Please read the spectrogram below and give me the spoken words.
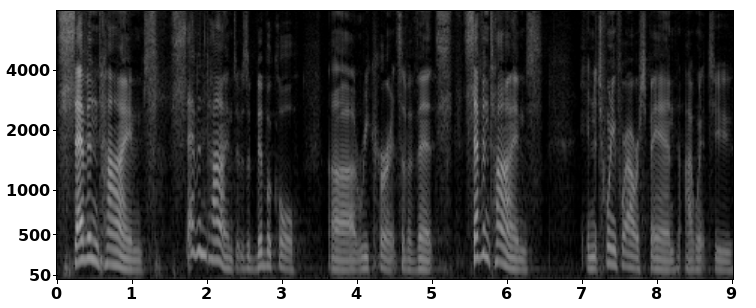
seven times, seven times, it was a biblical uh, recurrence of events. Seven times in the 24 hour span, I went to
